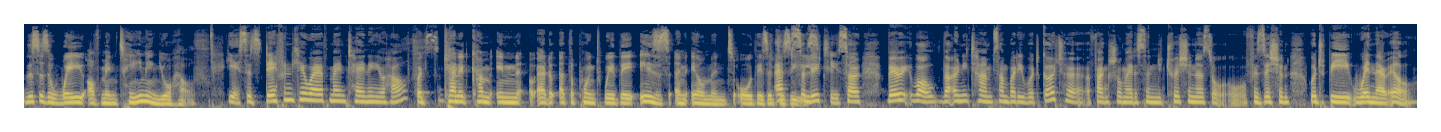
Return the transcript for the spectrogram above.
this is a way of maintaining your health. Yes, it's definitely a way of maintaining your health. But can it come in at, at the point where there is an ailment or there's a disease? Absolutely. So, very well, the only time somebody would go to a functional medicine nutritionist or, or physician would be when they're ill.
